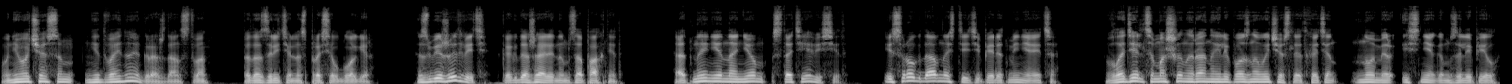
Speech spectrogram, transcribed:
У него часом не двойное гражданство, подозрительно спросил блогер. Сбежит ведь, когда жареным запахнет. Отныне на нем статья висит. И срок давности теперь отменяется. Владельца машины рано или поздно вычислят, хотя номер и снегом залепил.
